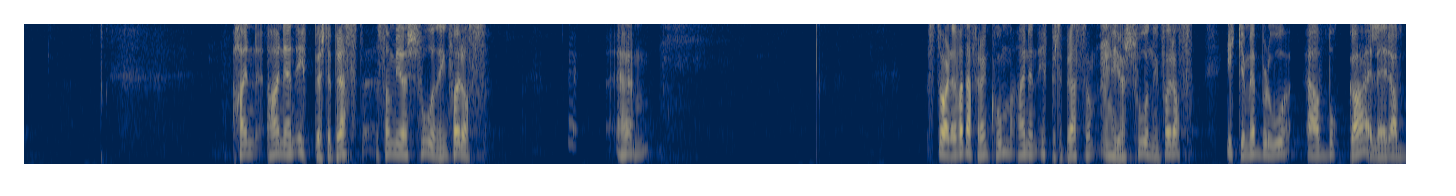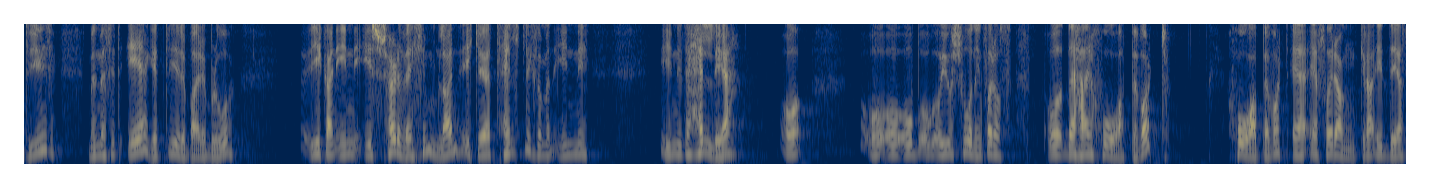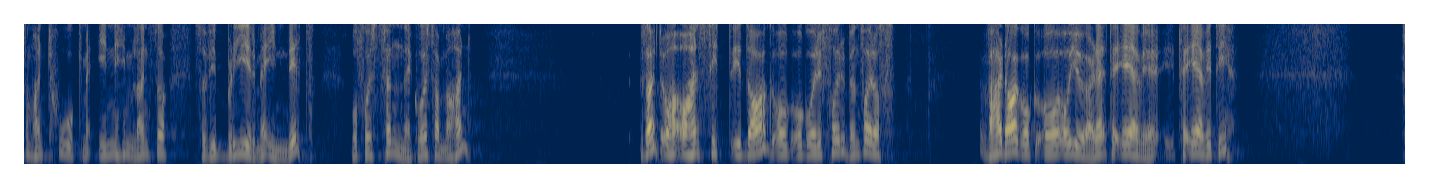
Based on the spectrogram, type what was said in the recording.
Han, han er en ypperste prest som gjør soning for oss. Um, står det, det var derfor han kom. Han er en ypperste prest som gjør soning for oss. Ikke med blod av bukker eller av dyr, men med sitt eget dyrebare blod gikk han inn i sjølve himmelen, ikke telt, liksom, men inn i, inn i det hellige, og, og, og, og gjorde soning for oss. Og det her håpet vårt håpet vårt er, er forankra i det som han tok med inn i himmelen, så, så vi blir med inn dit og får sønnekår sammen med han. Og, og, han sitter i dag og, og går i forbønn for oss hver dag og, og gjør det til evig, til evig, tid.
